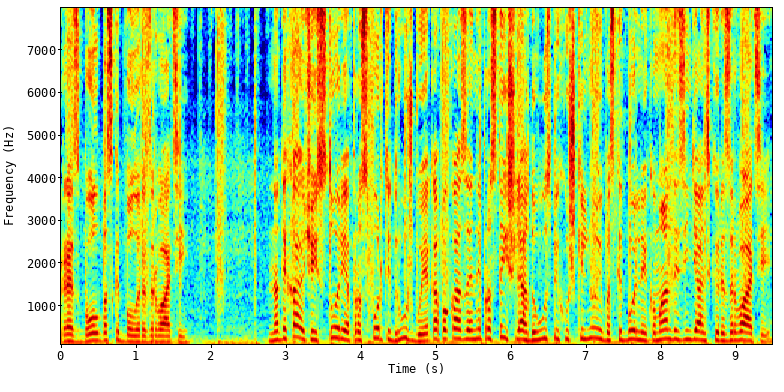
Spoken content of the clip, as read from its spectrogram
Резбол баскетбол резервацій. Надихаюча історія про спорт і дружбу, яка показує непростий шлях до успіху шкільної баскетбольної команди з індіанської резервації.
